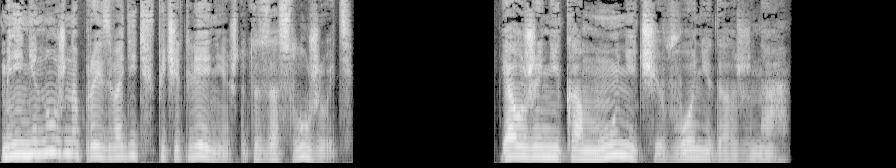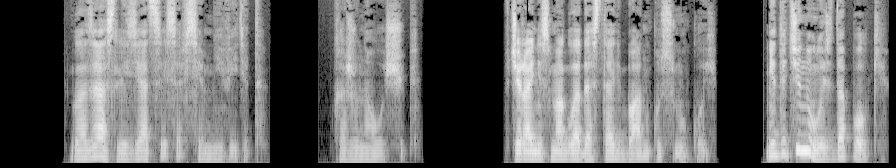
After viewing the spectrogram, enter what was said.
Мне не нужно производить впечатление, что-то заслуживать. Я уже никому ничего не должна. Глаза слезятся и совсем не видят. Хожу на ощупь. Вчера не смогла достать банку с мукой. Не дотянулась до полки.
